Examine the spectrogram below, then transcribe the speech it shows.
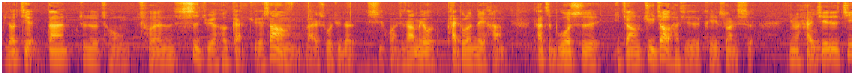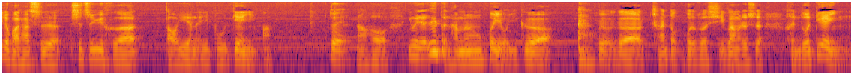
比较简单，就是从纯视觉和感觉上来说，觉得喜欢。其实它没有太多的内涵，它只不过是一张剧照，它其实可以算是。因为《海街日记》的话，它是失之愈合导演的一部电影嘛。对。然后，因为在日本他们会有一个会有一个传统或者说习惯嘛，就是很多电影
